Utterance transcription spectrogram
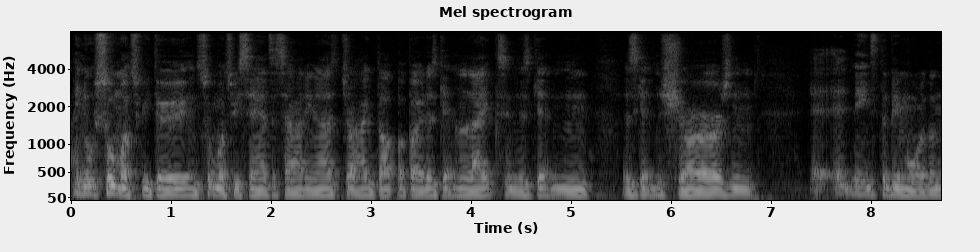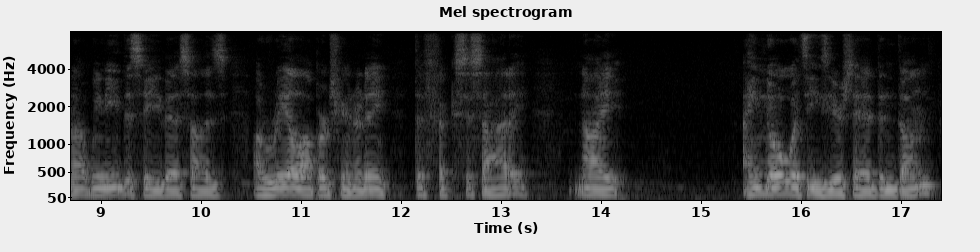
I know so much we do and so much we say in society now is dragged up about is getting likes and is getting is getting shares and it, it needs to be more than that. We need to see this as a real opportunity to fix society. Now, I know it's easier said than done,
